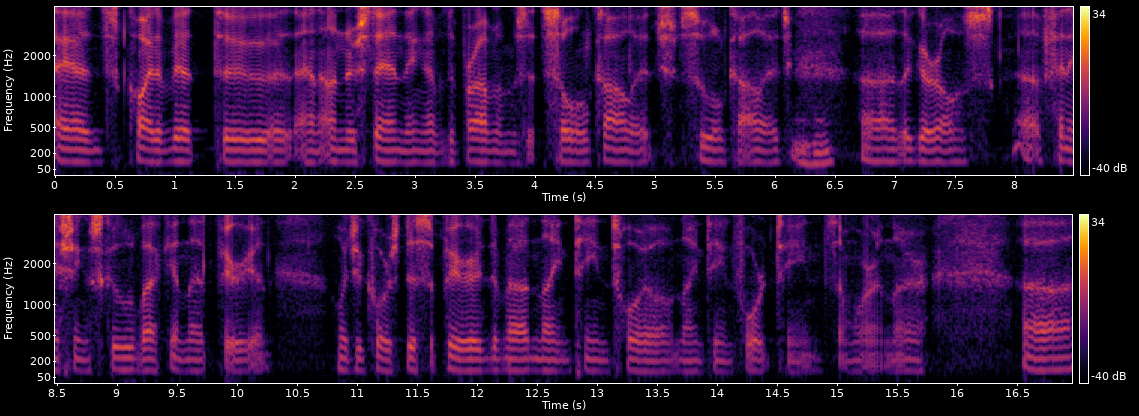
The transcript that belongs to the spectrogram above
adds quite a bit to an understanding of the problems at Soule College, Soule College, Mhm. uh, the girls uh, finishing school back in that period, which of course disappeared about 1912, 1914, somewhere in there. Uh,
